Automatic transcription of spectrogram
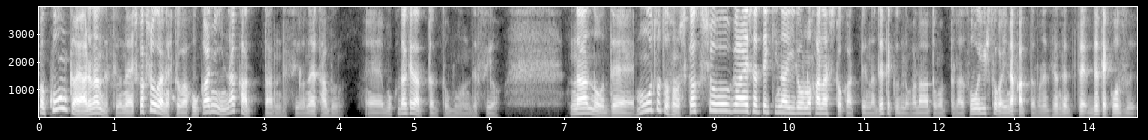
まあ、今回あれなんですよね。視覚障害の人が他にいなかったんですよね、多分。えー、僕だけだったと思うんですよ。なので、もうちょっとその視覚障害者的な色の話とかっていうのは出てくるのかなと思ったら、そういう人がいなかったので全然出てこず。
